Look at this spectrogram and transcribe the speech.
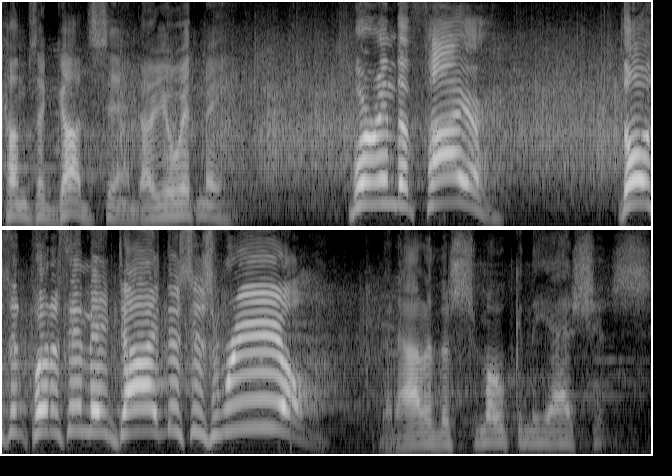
Comes a godsend. Are you with me? We're in the fire. Those that put us in, they died. This is real. But out of the smoke and the ashes,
